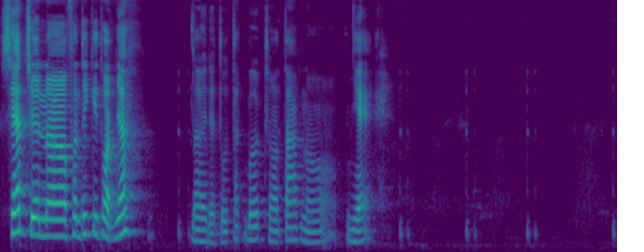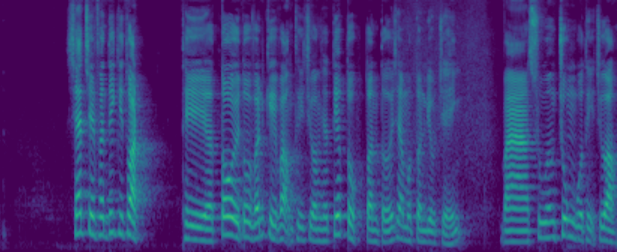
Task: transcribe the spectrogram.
Xét trên ờ, phân tích kỹ thuật nhé đây, để tôi tắt bớt cho tab nó nhẹ. Xét trên phân tích kỹ thuật thì tôi tôi vẫn kỳ vọng thị trường sẽ tiếp tục, tuần tới sẽ một tuần điều chỉnh. Và xu hướng chung của thị trường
